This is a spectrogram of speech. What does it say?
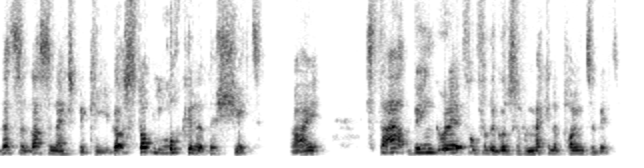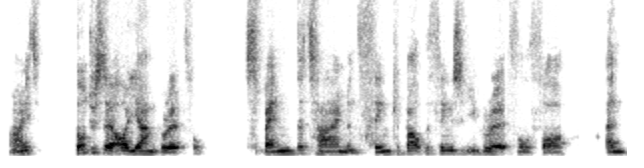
that's that's the next big key. You've got to stop looking at the shit, right? Start being grateful for the good stuff and making a point of it, right? Don't just say, "Oh yeah, I'm grateful." Spend the time and think about the things that you're grateful for, and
